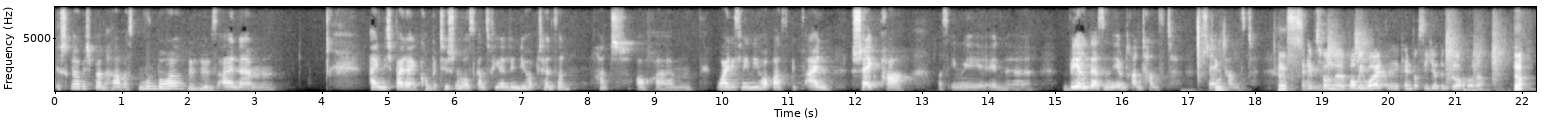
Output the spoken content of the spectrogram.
ist, glaube ich, beim Harvest Moonball mhm. gibt es ein ähm, eigentlich bei der Competition, wo es ganz viele Lindy Hop Tänzer hat, auch ähm, Wiley's Lindy Hoppers, gibt es ein Shake-Paar, was irgendwie in, äh, währenddessen nebendran tanzt, Shake cool. tanzt. Yes. Da gibt es von äh, Bobby White, ihr kennt doch sicher den Blog, oder? Ja.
